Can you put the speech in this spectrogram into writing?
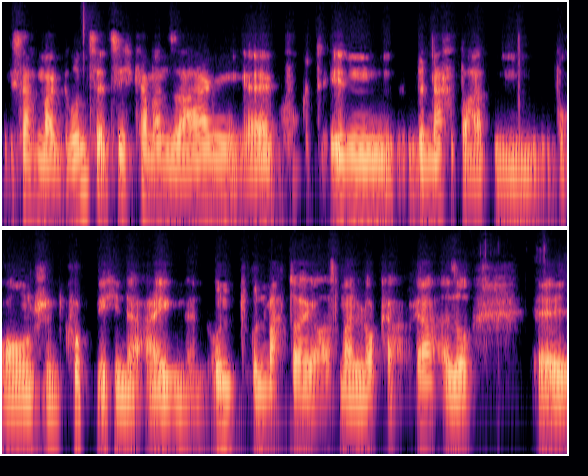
ich sag mal, grundsätzlich kann man sagen, äh, guckt in benachbarten Branchen, guckt nicht in der eigenen und, und macht euch auch mal locker. Ja, also äh,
